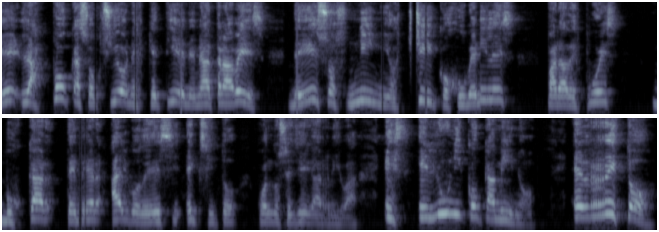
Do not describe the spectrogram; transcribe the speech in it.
eh, las pocas opciones que tienen a través de esos niños chicos juveniles para después buscar tener algo de ese éxito cuando se llega arriba. Es el único camino. El resto,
